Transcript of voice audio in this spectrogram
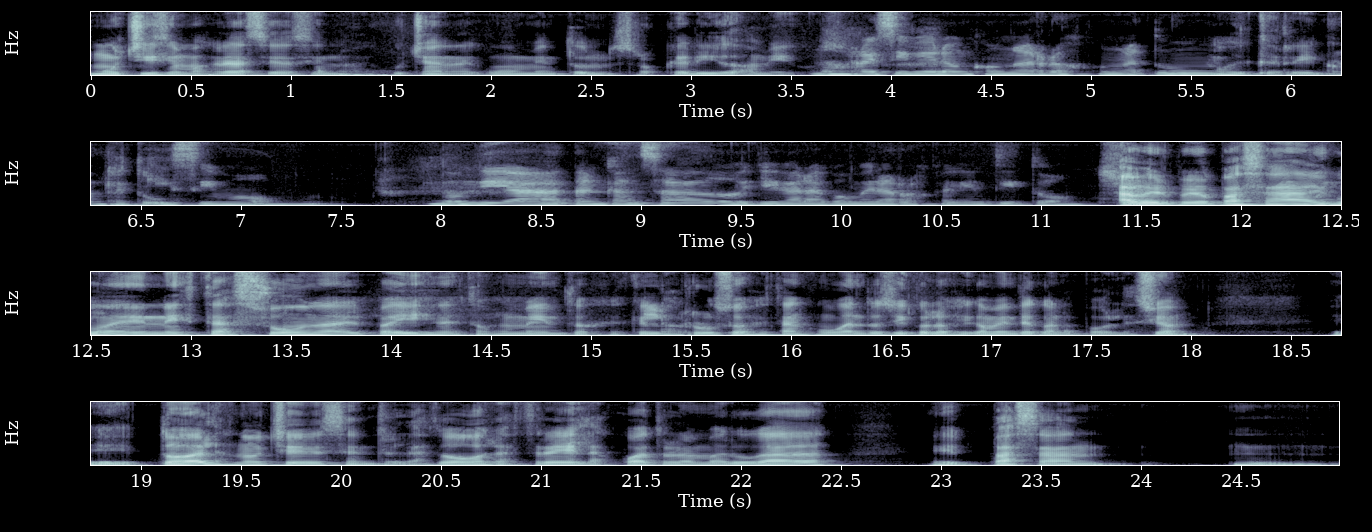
muchísimas gracias si nos escuchan en algún momento nuestros queridos amigos. Nos recibieron con arroz con atún. Uy, qué rico. Riquísimo de un día tan cansado, llegar a comer arroz calientito. A ver, pero pasa algo en esta zona del país en estos momentos, que es que los rusos están jugando psicológicamente con la población. Eh, todas las noches, entre las 2, las 3, las 4 de la madrugada, eh, pasan mm,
